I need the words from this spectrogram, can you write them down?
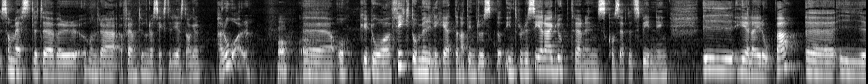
som mest lite över 150-160 resdagar per år. Wow. Eh, och då fick då möjligheten att introdu- introducera gruppträningskonceptet spinning i hela Europa, eh, i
